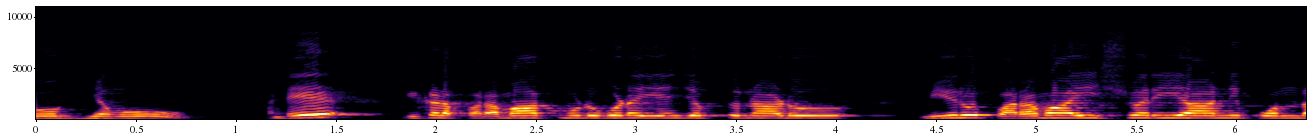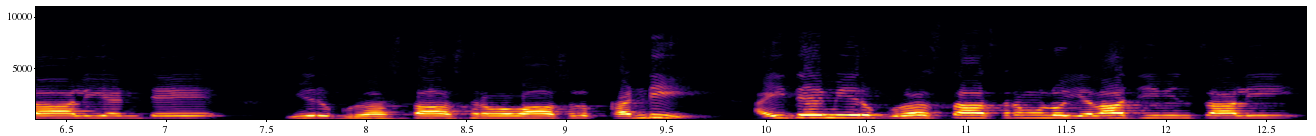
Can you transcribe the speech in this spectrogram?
యోగ్యము. అంటే ఇక్కడ పరమాత్ముడు కూడా ఏం చెప్తున్నాడు? మీరు పరమ ఐశ్వర్యాన్ని పొందాలి అంటే మీరు గృహస్థాశ్రమ వాసులు కండి. అయితే మీరు గృహస్థాశ్రమంలో ఎలా జీవించాలి?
